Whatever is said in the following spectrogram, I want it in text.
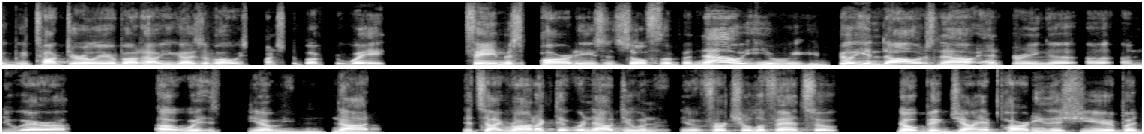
we talked earlier about how you guys have always punched above your weight, famous parties and so forth, but now you, you billion dollars now entering a, a, a new era. Uh, with, you know, not, it's ironic that we're now doing you know, virtual events, so no big giant party this year, but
